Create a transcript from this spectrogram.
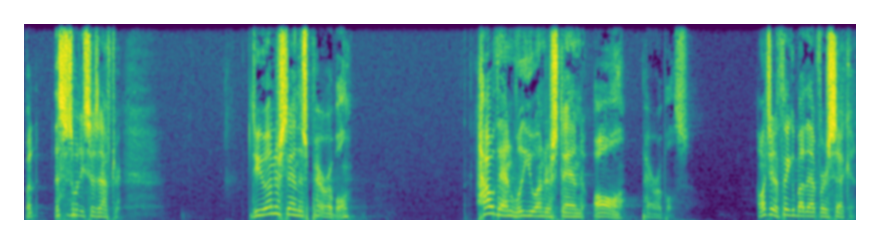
But this is what he says after. Do you understand this parable? How then will you understand all parables? I want you to think about that for a second.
